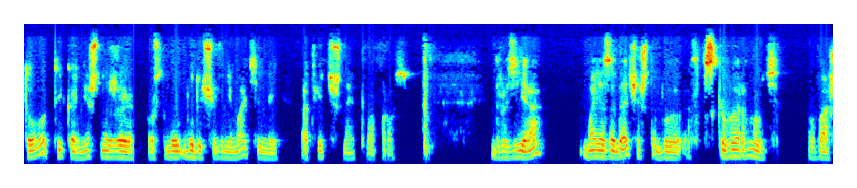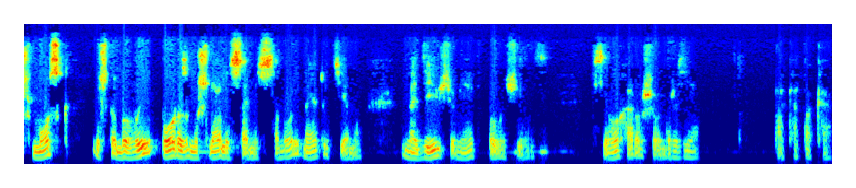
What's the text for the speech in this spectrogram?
то ты, конечно же, просто будучи внимательный, ответишь на этот вопрос. Друзья, моя задача, чтобы всковырнуть ваш мозг и чтобы вы поразмышляли сами с собой на эту тему. Надеюсь, у меня это получилось. Всего хорошего, друзья. Пока-пока.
